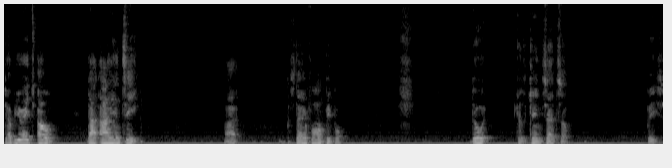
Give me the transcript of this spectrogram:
WHO.int. All right. Stay informed, people. Do it because the king said so. Peace.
